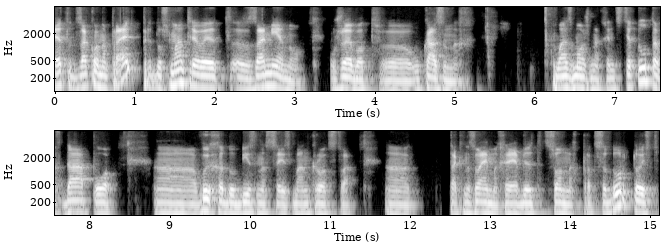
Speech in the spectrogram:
Этот законопроект предусматривает э, замену уже вот э, указанных возможных институтов да, по э, выходу бизнеса из банкротства, так называемых реабилитационных процедур. То есть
